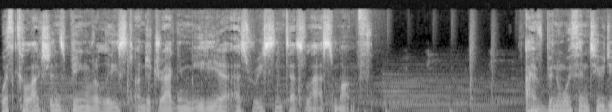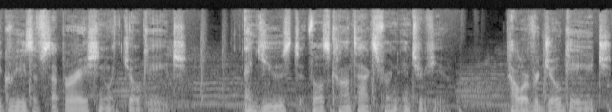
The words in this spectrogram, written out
with collections being released under Dragon Media as recent as last month. I have been within two degrees of separation with Joe Gage and used those contacts for an interview. However, Joe Gage,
